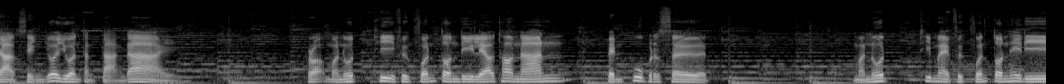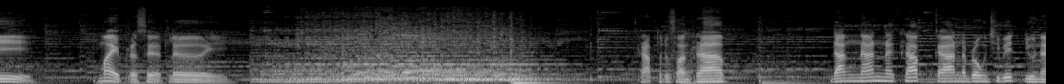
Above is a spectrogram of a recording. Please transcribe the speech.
จากสิ่งยั่วยวนต่างๆได้ เพราะมนุษย์ที่ฝึกฝนตนดีแล้วเท่านั้นเป็นผู้ประเสริฐ มนุษย์ที่ไม่ฝึกฝนตนให้ดี ไม่ประเสริฐเลย ครับท่านผู้ฟังครับ ดังนั้นนะครับการดำรงชีวิตอยู่ใน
